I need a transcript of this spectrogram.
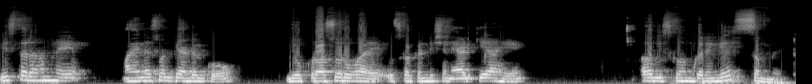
इस तरह हमने माइनस वन कैंडल को जो क्रॉसओवर हुआ है, उसका कंडीशन ऐड किया है। अब इसको हम करेंगे सबमिट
